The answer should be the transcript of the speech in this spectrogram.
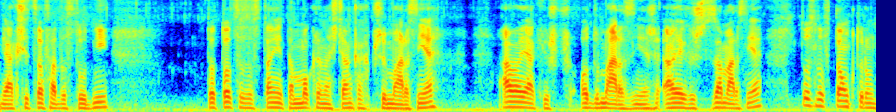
jak się cofa do studni, to to, co zostanie tam mokre na ściankach, przymarznie. A jak już odmarznie, a jak już zamarznie, to znów tą, którą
